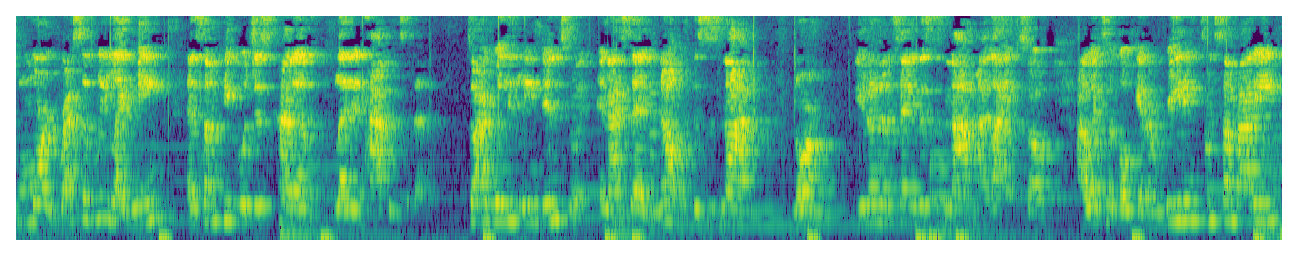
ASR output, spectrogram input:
more aggressively, like me, and some people just kind of let it happen to them. So I really leaned into it and I said, no, this is not normal. You know what I'm saying? This is not my life. So I went to go get a reading from somebody.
